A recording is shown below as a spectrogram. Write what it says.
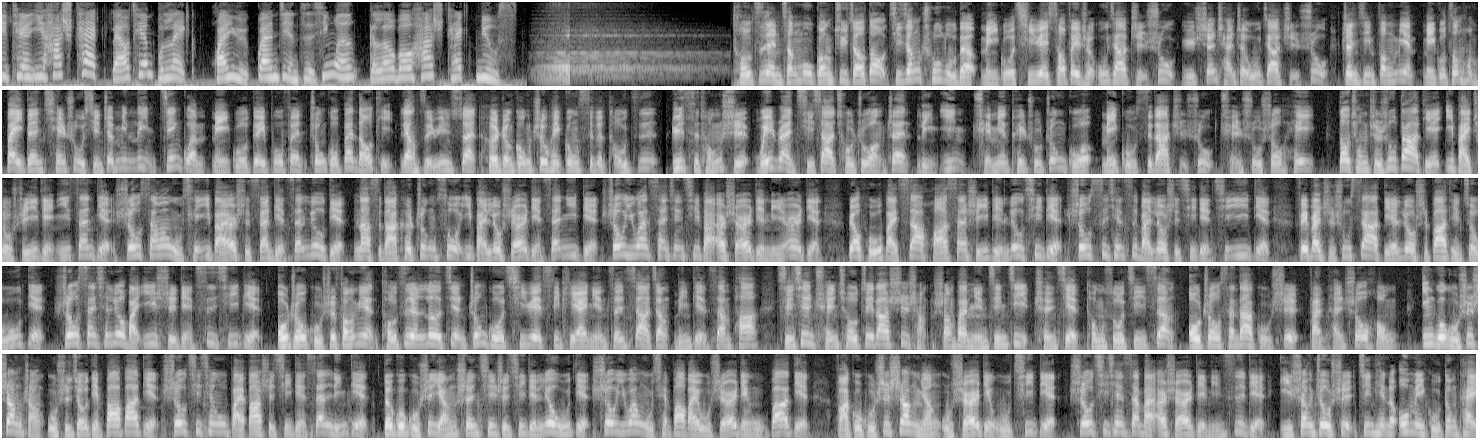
一天一 hashtag 聊天不累，环宇关键字新闻 global hashtag news。投资人将目光聚焦到即将出炉的美国七月消费者物价指数与生产者物价指数。政经方面，美国总统拜登签署行政命令，监管美国对部分中国半导体、量子运算和人工智慧公司的投资。与此同时，微软旗下求职网站领英全面退出中国，美股四大指数全数收黑。道琼指数大跌一百九十一点一三点，收三万五千一百二十三点三六点；纳斯达克重挫一百六十二点三一点，收一万三千七百二十二点零二点；标普五百下滑三十一点六七点，收四千四百六十七点七一点；费半指数下跌六十八点九五点，收三千六百一十点四七点。欧洲股市方面，投资人乐见中国七月 CPI 年增下降零点三趴，显现全球最大市场上半年经济呈现通缩迹象。欧洲三大股市反弹收。红，英国股市上涨五十九点八八点，收七千五百八十七点三零点；德国股市扬升七十七点六五点，收一万五千八百五十二点五八点；法国股市上扬五十二点五七点，收七千三百二十二点零四点。以上就是今天的欧美股动态。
